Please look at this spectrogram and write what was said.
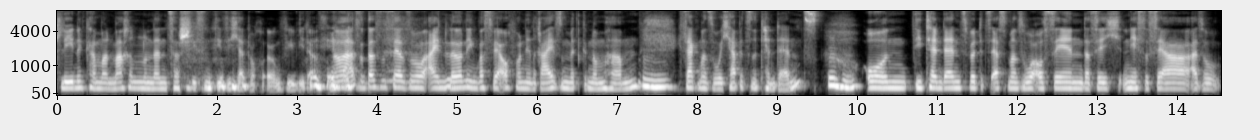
Pläne kann man machen und dann zerschießen die sich ja doch irgendwie wieder. Ne? Ja. Also das ist ja so ein Learning, was wir auch von den Reisen mitgenommen haben. Mhm. Ich sag mal so, ich habe jetzt eine Tendenz mhm. und die Tendenz wird jetzt erstmal so aussehen, dass ich nächstes Jahr, also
